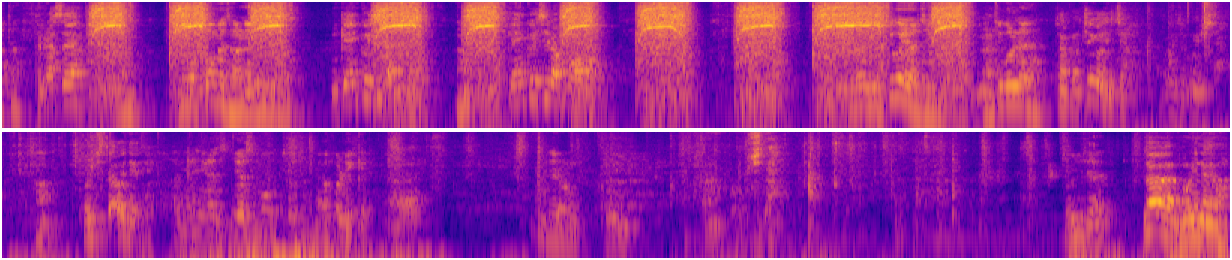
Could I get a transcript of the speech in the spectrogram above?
들어갔다. 들어갔어요? 이거 할래, 여기. 게임 끝이다. 어? 게임 끝이라고. 이거 찍어야지. 안 찍을래? 잠깐 찍어 있자. 어디 보시다. 어? 보시다 어디 어디. 아니, 이래서, 이래서 뭐, 찍어서 내가 돌릴게. 어, 내려오는 거 보이? 봅시다. 보이지? 네 보이네요.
